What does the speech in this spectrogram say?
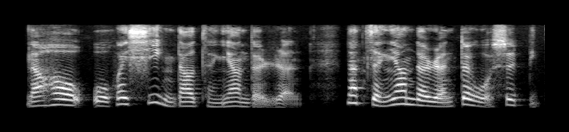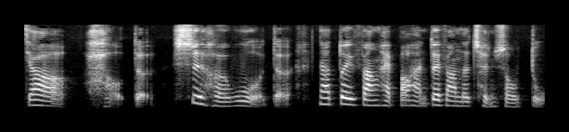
然后我会吸引到怎样的人，那怎样的人对我是比较好的？适合我的那对方还包含对方的成熟度，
